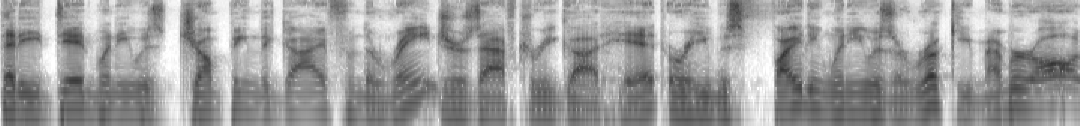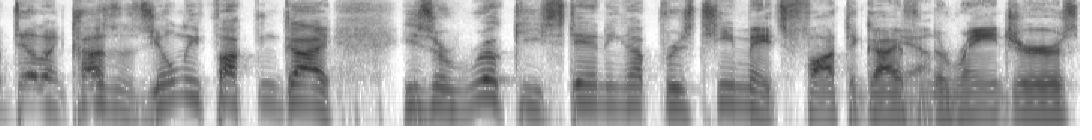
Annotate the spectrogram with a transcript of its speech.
that he did when he was jumping the guy from the Rangers after he got hit, or he was fighting when he was a rookie. Remember, oh, Dylan Cozens, the only fucking guy. He's a rookie standing up for his teammates. Fought the guy Yeah. from the Rangers,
